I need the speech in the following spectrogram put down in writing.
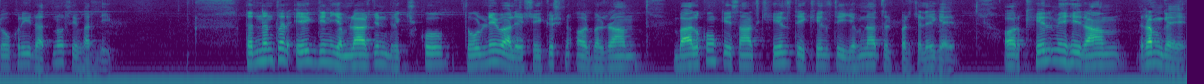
टोकरी रत्नों से भर दी। तदनंतर एक दिन यमलार्जुन वृक्ष को तोड़ने वाले श्री कृष्ण और बलराम बालकों के साथ खेलते खेलते यमुना तट पर चले गए। और खेल में ही राम रम गए।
